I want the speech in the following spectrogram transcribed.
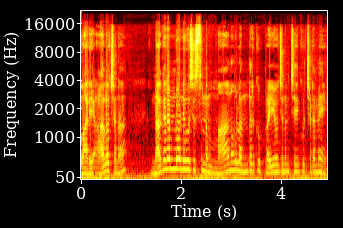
వారి ఆలోచన నగరంలో నివసిస్తున్న మానవులందరికీ ప్రయోజనం చేకూర్చడమే.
